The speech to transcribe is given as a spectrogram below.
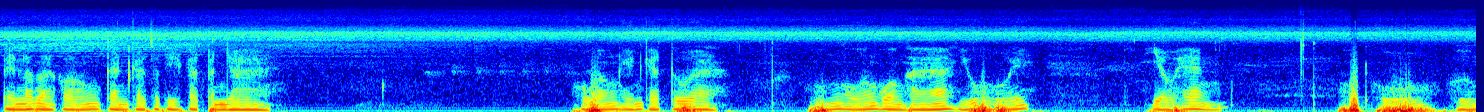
เป็นลักษณะของการขาดสติขาดปัญญา หวงเห็นแก่ตัวหว งหวงห่วงหาหิวโหย เหี่ยวแห้ง หดหูหึง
